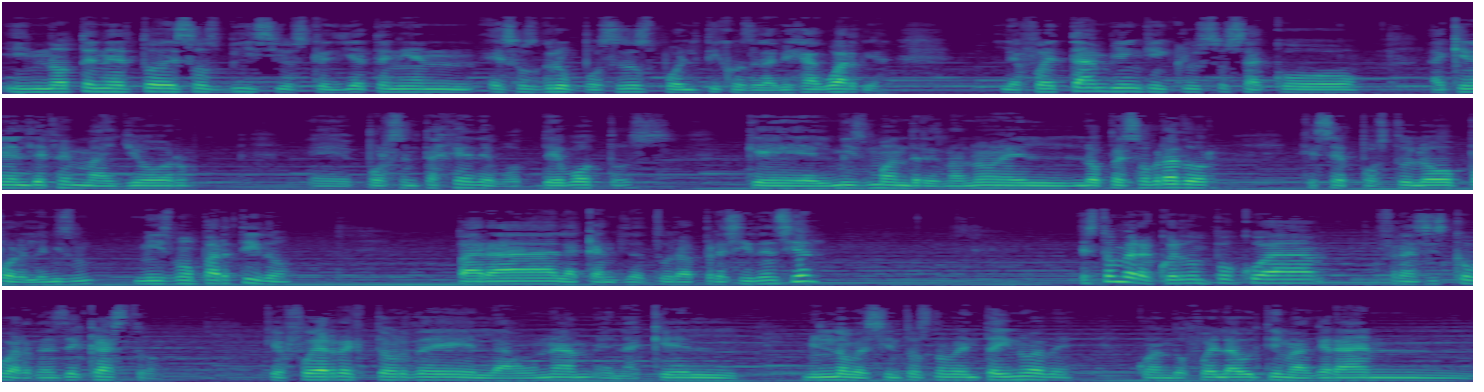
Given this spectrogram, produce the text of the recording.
y no tener todos esos vicios que ya tenían esos grupos, esos políticos de la vieja guardia. Le fue tan bien que incluso sacó aquí en el DF mayor eh, porcentaje de, de votos que el mismo Andrés Manuel López Obrador, que se postuló por el mismo, mismo partido para la candidatura presidencial. Esto me recuerda un poco a Francisco Barnés de Castro, que fue rector de la UNAM en aquel 1999, cuando fue la última gran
